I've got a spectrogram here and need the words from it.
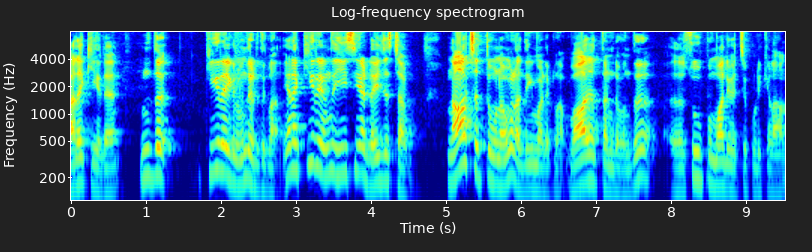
அரைக்கீரை இந்த கீரைகள் வந்து எடுத்துக்கலாம். ஏன்னா கீரை வந்து ஈஸியாக டைஜஸ்ட் ஆகும். நார்ச்சத்து உணவுகள் அதிகமாக எடுக்கலாம். வாழைத்தண்டு வந்து சூப்பு மாதிரி வச்சு குடிக்கலாம்.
